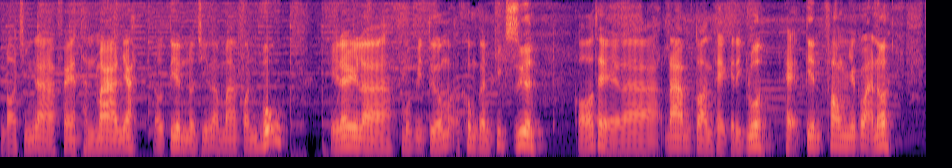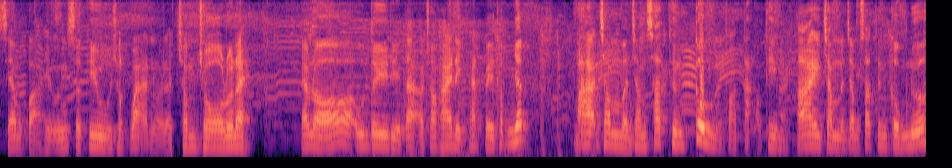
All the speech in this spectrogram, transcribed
Đó chính là phe thần ma nhá. Đầu tiên đó chính là ma quan vũ. Thì đây là một vị tướng mà không cần kích duyên Có thể là đam toàn thể kẻ địch luôn. Hệ tiên phong nha các bạn ơi. Xem quả hiệu ứng skill cho các bạn gọi là trầm trồ luôn này. Em đó ulti thì tạo cho hai địch HP thấp nhất 300% sát thương công và tạo thêm 200% sát thương công nữa.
